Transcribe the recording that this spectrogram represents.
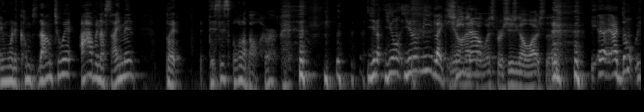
and when it comes down to it, I have an assignment, but this is all about her. you know, you know, you know what I mean? Like you she don't have now to whisper. She's gonna watch that. I I don't.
